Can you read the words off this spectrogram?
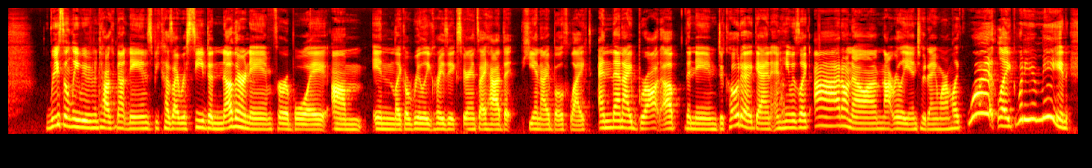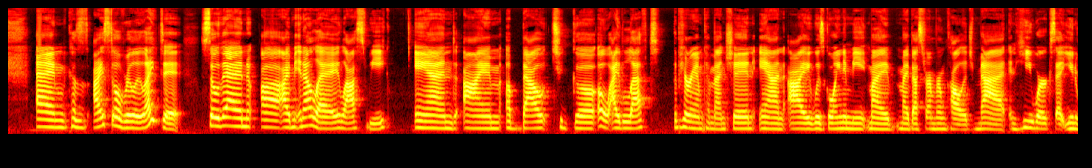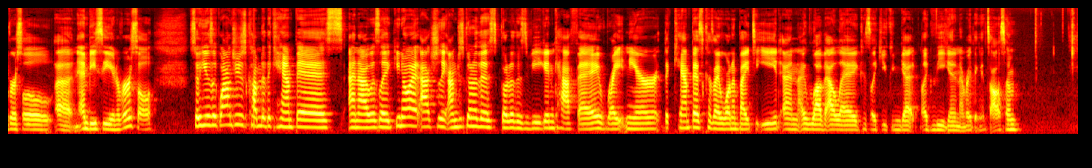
recently we've been talking about names because I received another name for a boy um, in like a really crazy experience I had that he and I both liked. And then I brought up the name Dakota again, and he was like, ah, I don't know, I'm not really into it anymore. I'm like, what? Like, what do you mean? And because I still really liked it. So then uh, I'm in LA last week and I'm about to go. Oh, I left the Purium convention and I was going to meet my my best friend from college, Matt, and he works at Universal, uh, NBC Universal. So he was like, "Why don't you just come to the campus?" And I was like, "You know what? Actually, I'm just going to this go to this vegan cafe right near the campus because I want a bite to eat, and I love LA because like you can get like vegan and everything. It's awesome."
